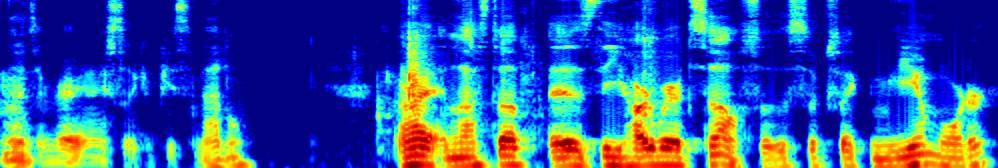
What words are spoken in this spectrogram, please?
That's a very nice looking piece of metal. All right, and last up is the hardware itself. So this looks like the medium mortar.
